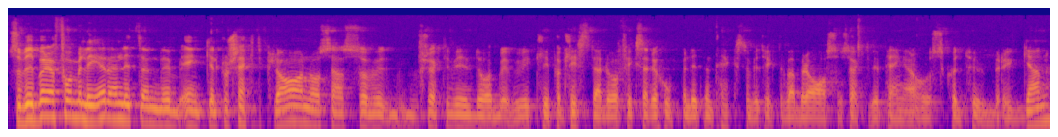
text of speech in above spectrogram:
Så vi började formulera en liten eh, enkel projektplan och sen så försökte vi då, vi klipp och klistrade och fixade ihop en liten text som vi tyckte var bra, så sökte vi pengar hos Kulturbryggan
